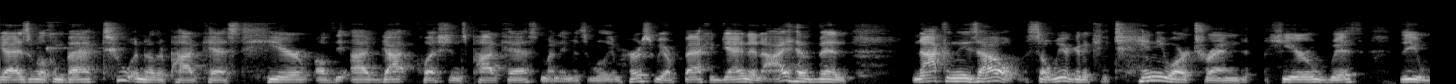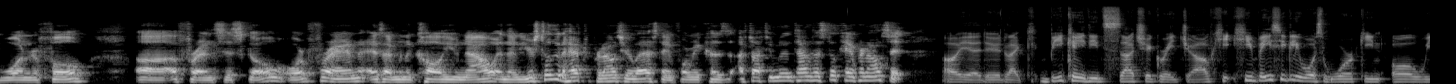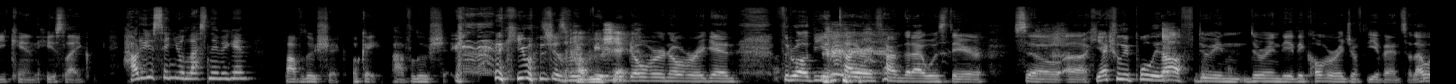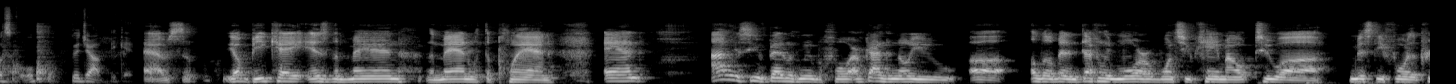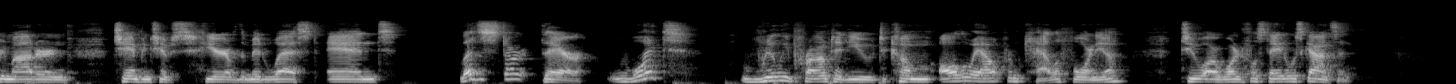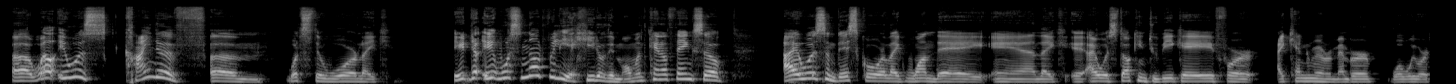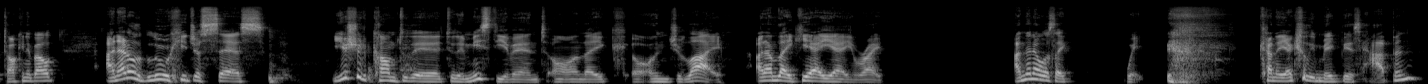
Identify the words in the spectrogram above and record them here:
Guys, welcome back to another podcast here of the I've Got Questions podcast. My name is William Hurst. We are back again, and I have been knocking these out. So we are going to continue our trend here with the wonderful uh, Francisco or Fran, as I'm going to call you now. And then you're still going to have to pronounce your last name for me because I've talked to you million times. I still can't pronounce it. Oh yeah, dude! Like BK did such a great job. He he basically was working all weekend. He's like, "How do you say your last name again?" Pawluszek. Okay, Pawluszek. he was just repeating it over and over again throughout the entire time that I was there. So uh, he actually pulled it off during during the, the coverage of the event. So that was cool. Good job, BK. Absolutely. Yep, BK is the man, the man with the plan. And obviously, you've been with me before. I've gotten to know you uh, a little bit, and definitely more once you came out to uh, Misty for the pre-modern championships here of the Midwest. And let's start there. What really prompted you to come all the way out from California to our wonderful state of Wisconsin? Uh, well, it was kind of um, what's the word like? It it was not really a heat of the moment kind of thing. So I was on Discord like one day, and like I was talking to BK for I can't even remember what we were talking about, and out of the blue, he just says, "You should come to the to the Misty event on like on July." And I'm like, "Yeah, yeah, you're right." And then I was like, "Wait." can I actually make this happen?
